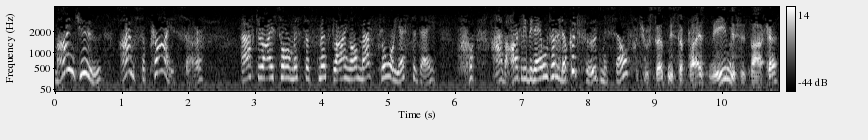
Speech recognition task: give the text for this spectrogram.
Mind you, I'm surprised, sir. After I saw Mr. Smith lying on that floor yesterday, I've hardly been able to look at food myself. But you certainly surprised me, Mrs. Parker.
